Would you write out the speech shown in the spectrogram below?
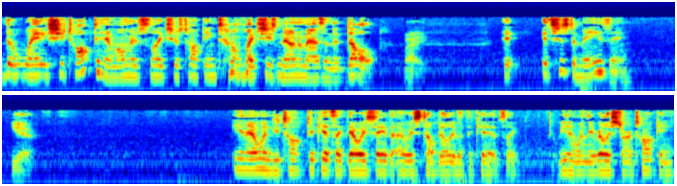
The way she talked to him, almost like she was talking to him like she's known him as an adult Right. It, it's just amazing. Yeah. You know, when you talk to kids, like they always say that I always tell Billy with the kids, like, you know, when they really start talking,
